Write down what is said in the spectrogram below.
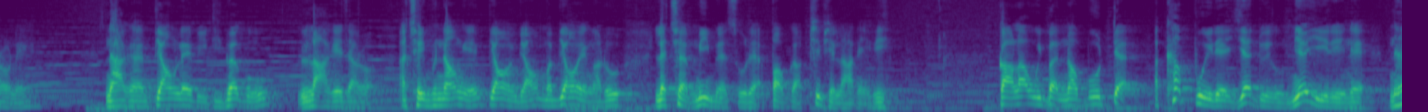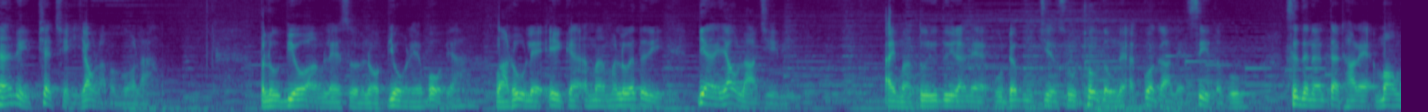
တော့နဲ့နာခံပြောင်းလဲပြီးဒီဘက်ကိုလာခဲ့ကြတော့အချိန်မနှောင်းရင်ပြောင်းရင်ပြောင်းမပြောင်းရင်ငါတို့လက်ချက်မိမယ်ဆိုတဲ့အပေါက်ကဖြစ်ဖြစ်လာနေပြီကာလဝိပတ်နောက်ပိုးတက်အခက်ပွေတဲ့ရက်တွေကိုမျက်ရည်တွေနဲ့နန်းတွေဖြတ်ချင်ရောက်လာပါဘောလားဘလို့ပြောရမလဲဆိုရင်တော့ပျော်တယ်ပေါ့ဗျာငါတို့လည်းအေကန်အမှန်မလွဲသည်ပြန်ရောက်လာကြပြီ အဲ့မှာသွေးသွေးတန်းနဲ့ဟိုတပူကျင်ဆိုးထုတ်တုံတဲ့အကွက်ကလည်းစေတကူစစ်တနန်းတက်ထားတဲ့အမောင်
